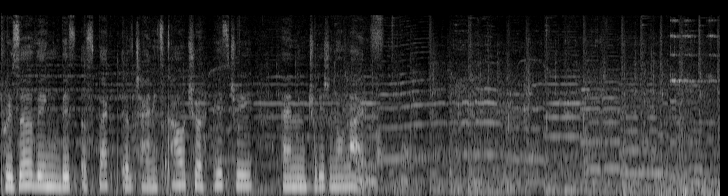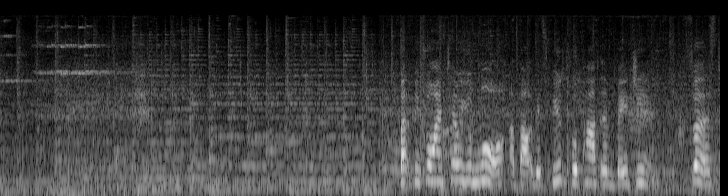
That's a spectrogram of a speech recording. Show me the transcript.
preserving this aspect of Chinese culture, history, and traditional life. But before I tell you more about this beautiful part of Beijing, first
